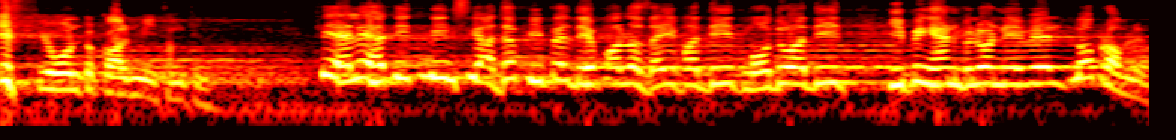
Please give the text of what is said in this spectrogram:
If you want to call me something. See, Ahl Hadith means see other people, they follow Zaif Hadith, Maudu Hadith, keeping hand below navel, no problem.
